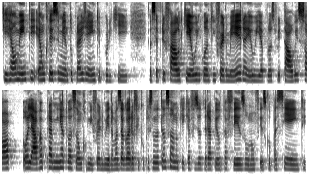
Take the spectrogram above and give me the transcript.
que realmente é um crescimento para a gente, porque eu sempre falo que eu, enquanto enfermeira, eu ia para o hospital e só olhava para a minha atuação como enfermeira, mas agora eu fico prestando atenção no que, que a fisioterapeuta fez ou não fez com o paciente,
